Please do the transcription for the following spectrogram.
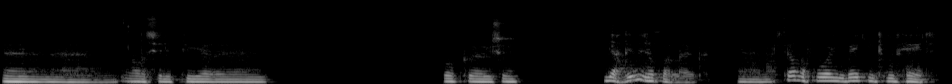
Uh, alles selecteren. Voorkeuze. Ja, dit is ook wel leuk. Uh, stel nou voor, je weet niet hoe het heet.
